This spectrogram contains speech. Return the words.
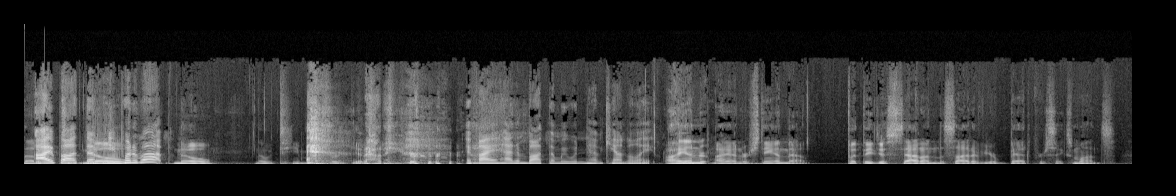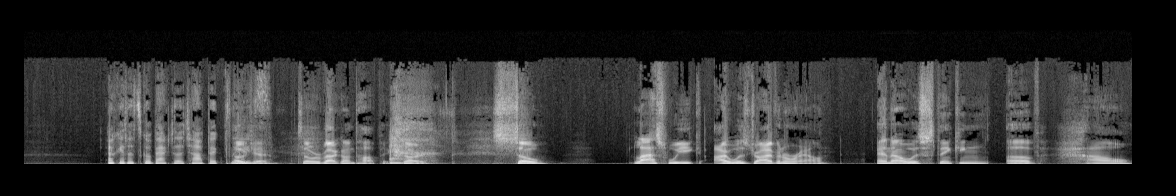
I bought them. No, You put them up. No, no team effort. Get out of here. If I hadn't bought them, we wouldn't have candlelight. I under I understand that, but they just sat on the side of your bed for six months. Okay, let's go back to the topic, please. Okay, so we're back on topic. Sorry. so last week I was driving around and I was thinking of how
